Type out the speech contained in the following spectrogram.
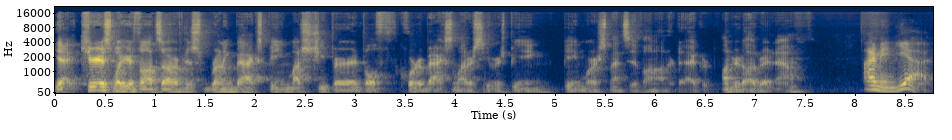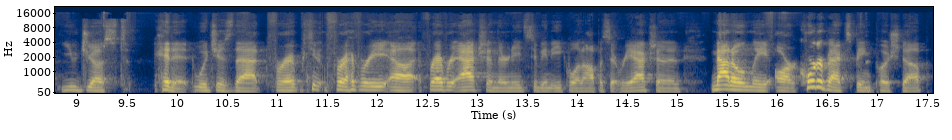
yeah curious what your thoughts are of just running backs being much cheaper and both quarterbacks and wide receivers being being more expensive on underdog underdog right now. I mean yeah you just hit it, which is that for you know, for every uh, for every action there needs to be an equal and opposite reaction. And not only are quarterbacks being pushed up,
